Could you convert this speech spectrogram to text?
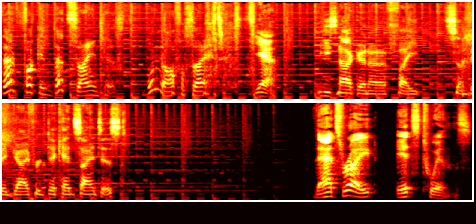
That fucking that scientist. What an awful scientist. Yeah, He's not gonna fight some big guy for dickhead scientist. that's right. It's twins.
